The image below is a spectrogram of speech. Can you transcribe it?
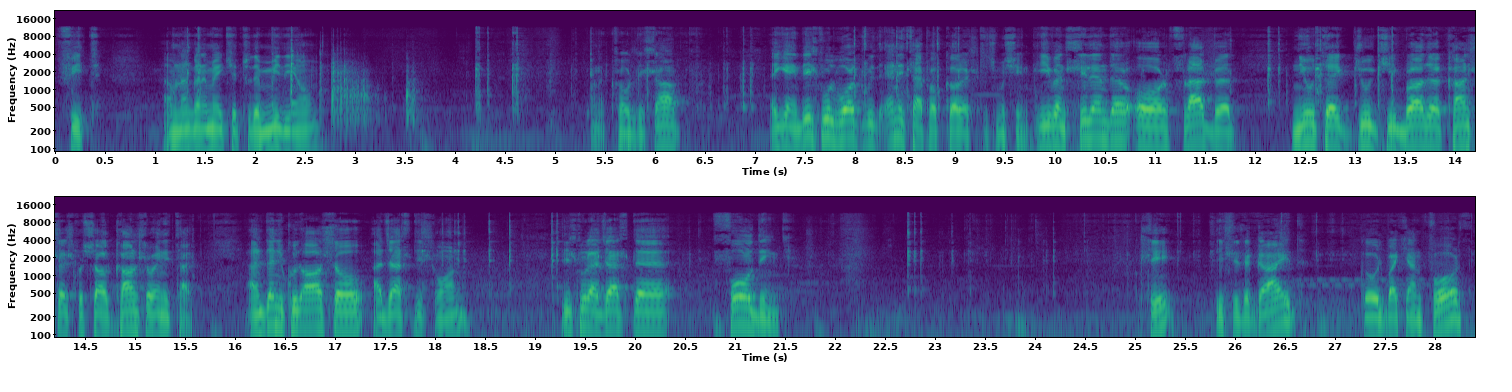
feet. I'm not gonna make it to the medium. I'm gonna close this up. Again, this will work with any type of cover stitch machine, even cylinder or flatbed, NewTek, Juki, Brother, Kansai Special, Kansai, any type. And then you could also adjust this one. This will adjust the folding. See, this is the guide, goes back and forth.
